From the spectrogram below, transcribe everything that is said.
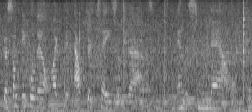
Because some people, they don't like the aftertaste of that and the smell.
